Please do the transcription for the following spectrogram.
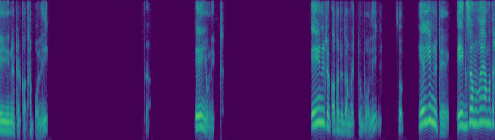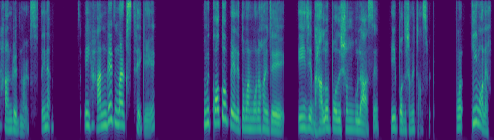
এই ইউনিটের কথা বলি এই ইউনিট এই ইউনিটের কথা যদি আমরা একটু বলি তো এই ইউনিটে এক্সাম হয় আমাদের হান্ড্রেড মার্কস তাই না? এই হান্ড্রেড মার্কস থেকে তুমি কত পেলে তোমার মনে হয় যে এই যে ভালো পজিশনগুলো আছে, এই পজিশনে চান্স পেবে তোমার কি মনে হয়?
